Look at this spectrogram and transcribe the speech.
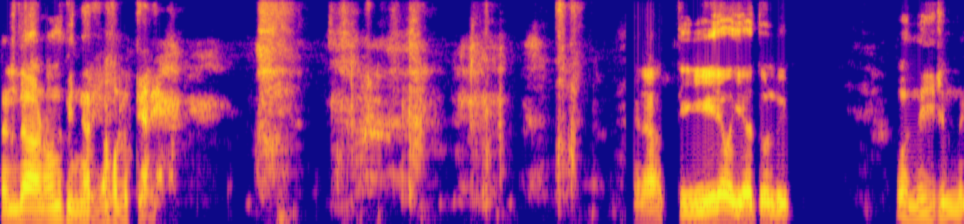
എന്താണോ എന്ന് പിന്നെ അറിയാം മുകളിലെത്തിയാൽ. അങ്ങനെ തീരെ വയ്യാത്തോണ്ട് ഒന്ന് ഇരുന്ന്.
